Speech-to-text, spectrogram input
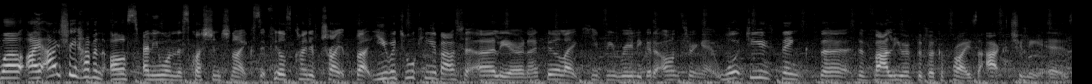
Well, I actually haven't asked anyone this question tonight because it feels kind of trite, but you were talking about it earlier and I feel like you'd be really good at answering it. What do you think the, the value of the Booker Prize actually is?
